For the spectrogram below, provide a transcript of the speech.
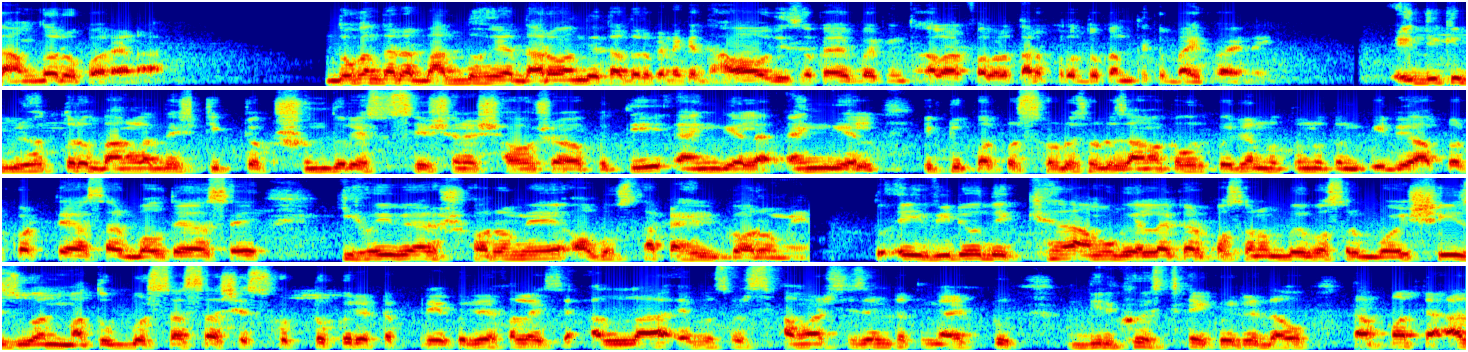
দাম দরও করে না। দোকানদাররা বাধ্য হইয়া দারোয়ান দিয়ে তাদেরকে নাকি ধাওয়াও দিছে কয়েকবার কিন্তু হালার ফালার তারপরে দোকান থেকে বাইক হয় নাই। এইদিকে বৃহত্তর বাংলাদেশ টিকটক সুন্দর অ্যাসোসিয়েশনের সহসভাপতি অ্যাঙ্গেলা, অ্যাঙ্গেল, একটু পর পর ছোট ছোট জামা কাপড় পরে নতুন নতুন ভিডিও আপলোড করতে আসে আর বলতে আছে, কি হইবে আর সরমে অবস্থা কাহিল গরমে? তো এই ভিডিও দেখে আমাকে এলাকার পঁচানব্বই বছর বয়সী জুয়ান মাতুব্বর চাচা, সে ছোট্ট করে একটা প্রে করে ফেলাইছে, আল্লাহ, এবছর সামার সিজনটা তুমি আর একটু দীর্ঘস্থায়ী করে দাও, তাপমাত্রা আর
